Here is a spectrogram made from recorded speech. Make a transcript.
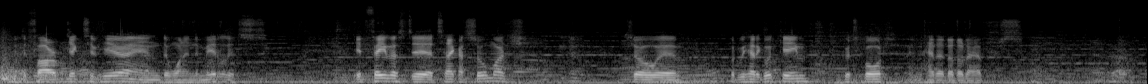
with the far objective here and the one in the middle, it's it favors the attacker so much. So, uh, but we had a good game, good sport, and had a lot of laughs. Yeah.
